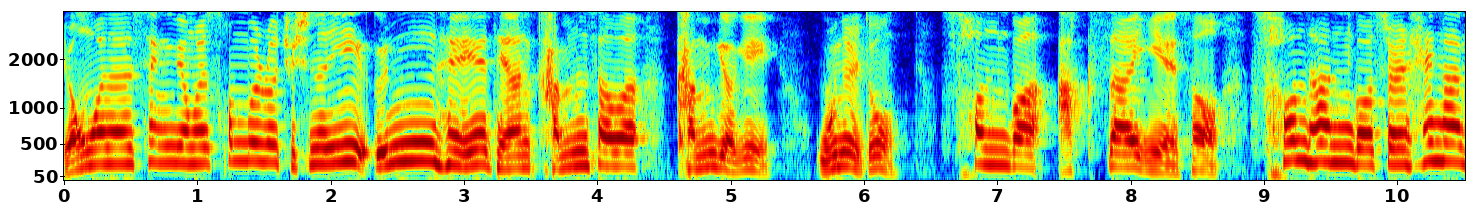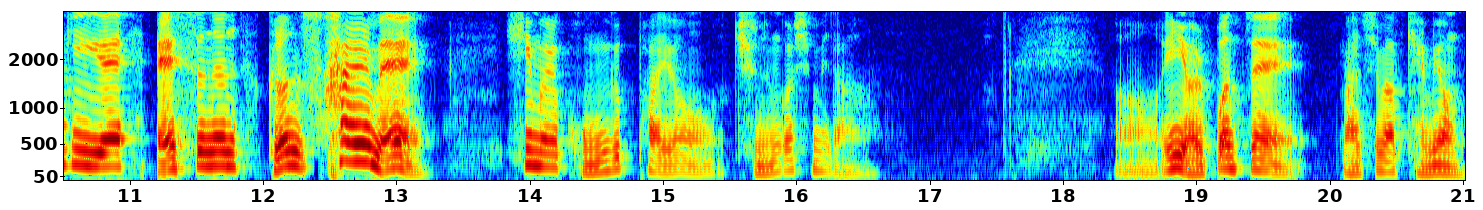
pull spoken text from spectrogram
영원한 생명을 선물로 주시는 이 은혜에 대한 감사와 감격이 오늘도 선과 악 사이에서 선한 것을 행하기 위해 애쓰는 그런 삶에 힘을 공급하여 주는 것입니다. 어, 이 열 번째 마지막 계명,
